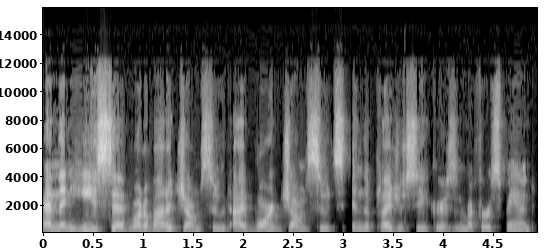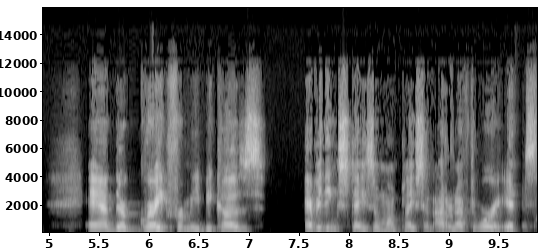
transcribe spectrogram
And then he said, What about a jumpsuit? I'd worn jumpsuits in the Pleasure Seekers in my first band, and they're great for me because everything stays in one place and I don't have to worry. It's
